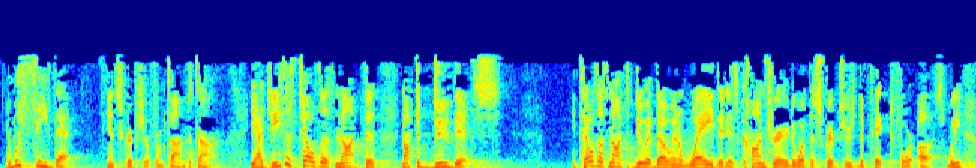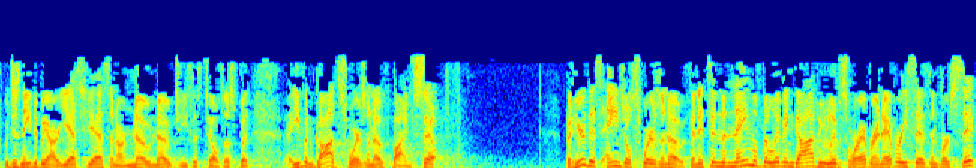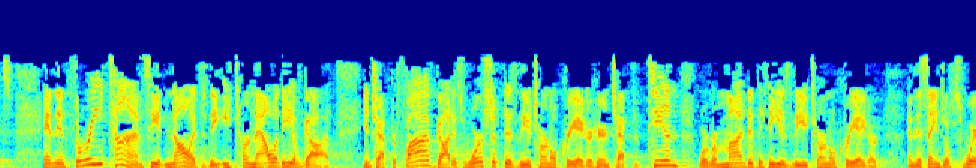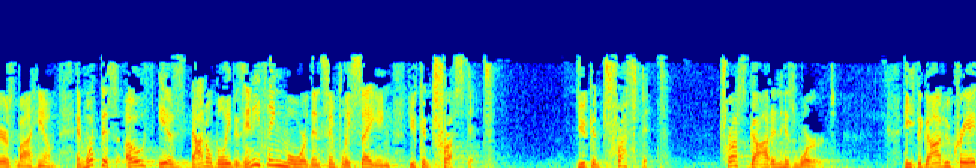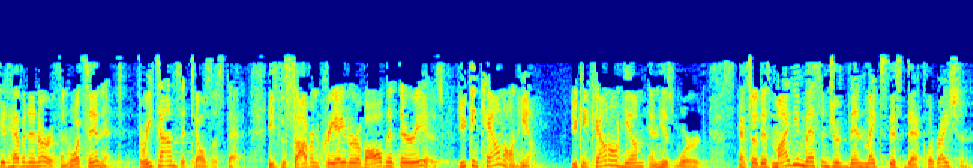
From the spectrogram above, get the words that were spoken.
And we see that in Scripture from time to time. Yeah, Jesus tells us not to, not to do this. He tells us not to do it, though, in a way that is contrary to what the Scriptures depict for us. We, we just need to be our yes, yes and our no, no, Jesus tells us. But even God swears an oath by himself. But here this angel swears an oath, and it's in the name of the living God who lives forever and ever, he says in verse 6. And then three times he acknowledged the eternality of God. In chapter 5, God is worshiped as the eternal creator. Here in chapter 10, we're reminded that he is the eternal creator. And this angel swears by him. And what this oath is, I don't believe is anything more than simply saying you can trust it. You can trust it. Trust God in his word. He's the God who created heaven and earth and what's in it. Three times it tells us that. He's the sovereign creator of all that there is. You can count on Him. You can count on Him and His Word. And so this mighty messenger then makes this declaration.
